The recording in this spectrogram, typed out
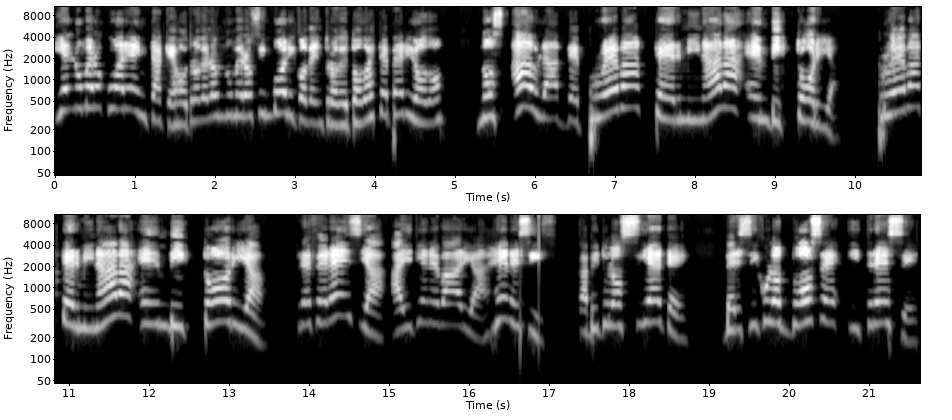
Y el número 40, que es otro de los números simbólicos dentro de todo este periodo, nos habla de prueba terminada en victoria. Prueba terminada en victoria. Referencia, ahí tiene varias. Génesis, capítulo 7, versículos 12 y 13.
